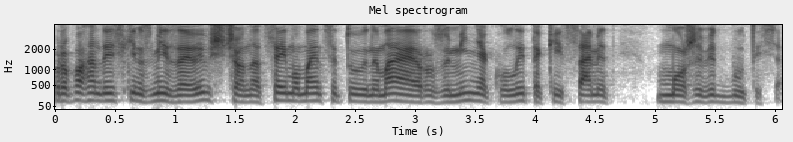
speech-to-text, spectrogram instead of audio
пропагандистським змі заявив, що на цей момент цитую немає розуміння, коли такий саміт може відбутися.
